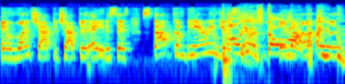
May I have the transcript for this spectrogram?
In one chapter, chapter eight, it says, "Stop comparing yourself." Oh, you stole my!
